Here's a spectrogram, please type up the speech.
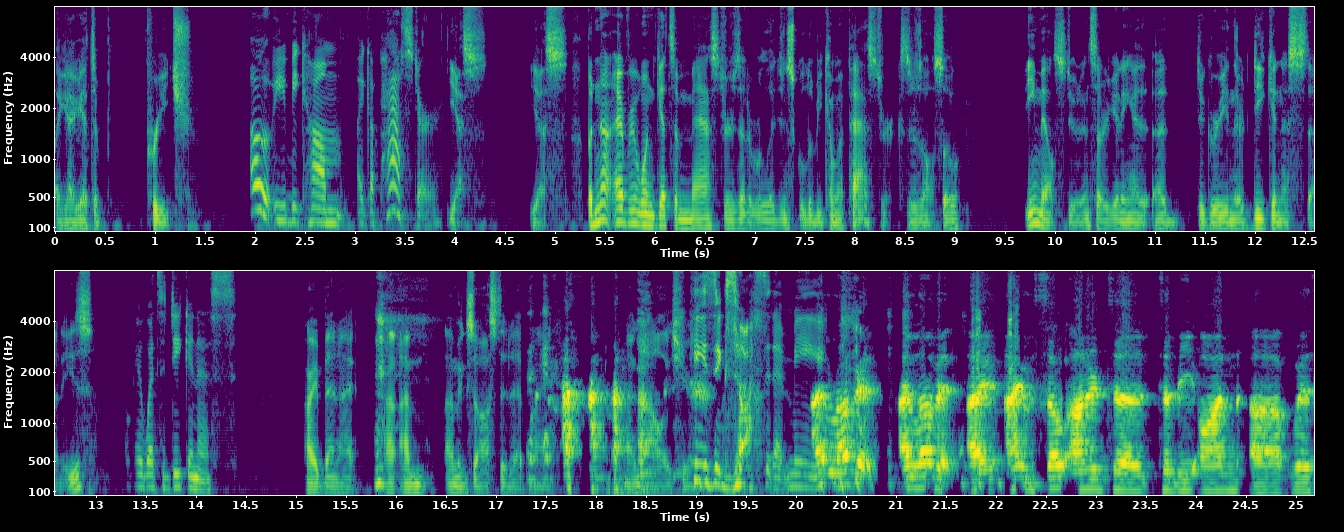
Like I get to preach. Oh, you become like a pastor. Yes. Yes. But not everyone gets a master's at a religion school to become a pastor because there's also female students that are getting a, a degree in their deaconess studies. Okay, what's a deaconess? All right, Ben, I, I am I'm, I'm exhausted at my my knowledge here. He's exhausted at me. I love it. I love it. I I am so honored to to be on uh, with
